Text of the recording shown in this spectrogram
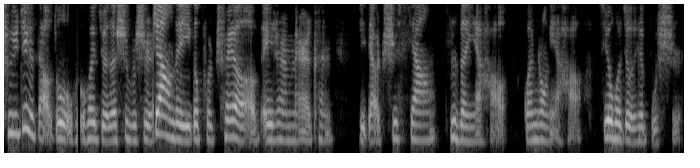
出于这个角度，我会觉得是不是这样的一个 portrayal of Asian American 比较吃香，资本也好，观众也好，所以我会觉得有些不适。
